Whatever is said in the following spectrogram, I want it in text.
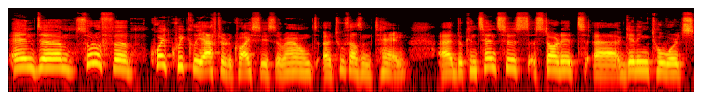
And um, sort of uh, quite quickly after the crisis, around uh, 2010, uh, the consensus started getting towards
